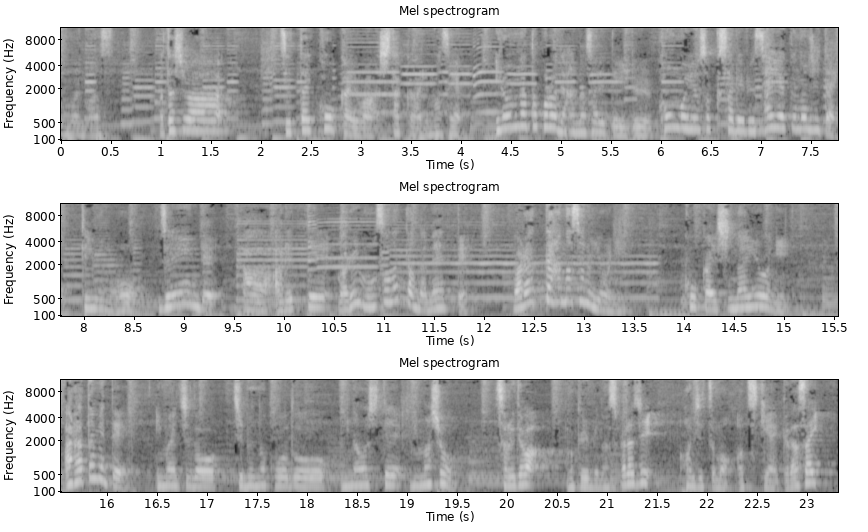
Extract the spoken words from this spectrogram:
思います。私は絶対後悔はしたくありません。いろんなところで話されている今後予測される最悪の事態っていうのを全員であああれって悪い妄想だったんだねって笑って話せるように後悔しないように改めて今一度自分の行動を見直してみましょう。それでは木曜日のスプラジ本日もお付き合いください。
